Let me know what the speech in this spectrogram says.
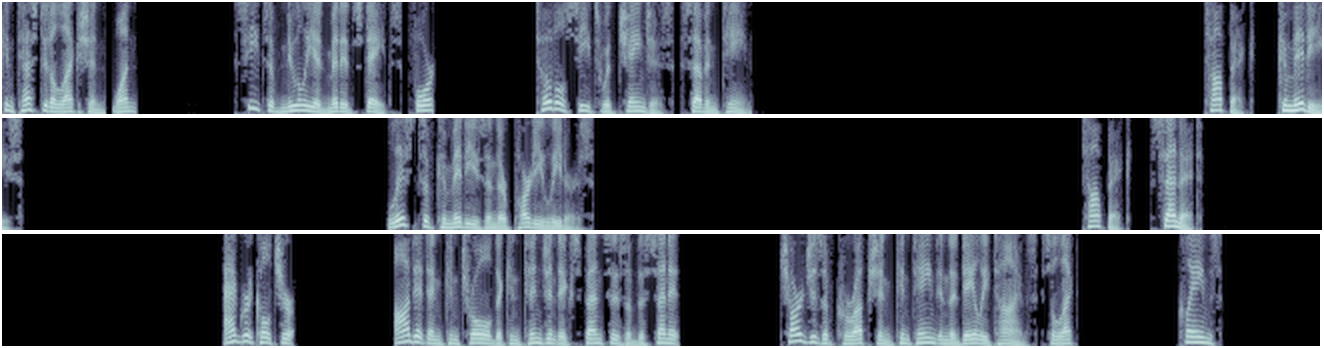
Contested election 1 Seats of newly admitted states 4 Total seats with changes 17 Topic. Committees Lists of committees and their party leaders. Senate. Agriculture. Audit and control the contingent expenses of the Senate. Charges of corruption contained in the Daily Times. Select. Claims.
